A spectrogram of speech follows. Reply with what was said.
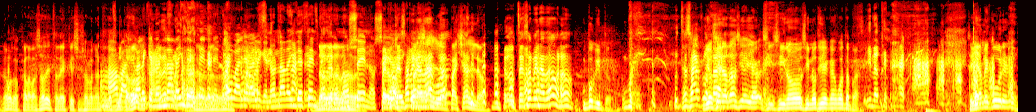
No, dos calabazas de estas de que se usaban antes de Ah, vale, flotador. vale, que no es nada indecente. No, vale, vale, que no es nada indecente. Nada, pero nada, no nada. sé, no sé. Pero usted sabe nadar, Pacharlo. ¿Usted sabe nadar o no? Un poquito. ¿Usted sabe Yo flotar? sé nadar si, hay- si, si no, si no estoy en agua tapada. Y no te- Si ya me cubre, no.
